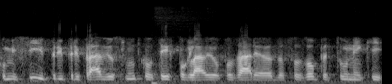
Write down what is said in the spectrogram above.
komisiji pri pripravi osnutkov teh poglavij, opozarjajo, da so zopet tu neki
